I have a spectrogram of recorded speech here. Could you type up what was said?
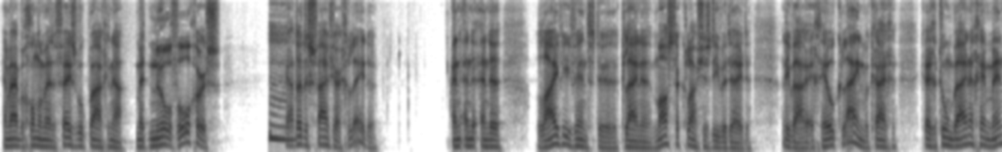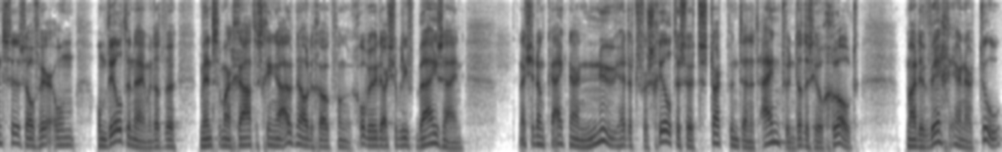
En wij begonnen met een Facebookpagina met nul volgers. Hmm. Ja, dat is vijf jaar geleden. En, en, de, en de live event, de kleine masterclasses die we deden, die waren echt heel klein. We kregen, kregen toen bijna geen mensen zover om, om deel te nemen. Dat we mensen maar gratis gingen uitnodigen ook van, goh, wil je er alsjeblieft bij zijn? En als je dan kijkt naar nu, het verschil tussen het startpunt en het eindpunt, dat is heel groot. Maar de weg er naartoe,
